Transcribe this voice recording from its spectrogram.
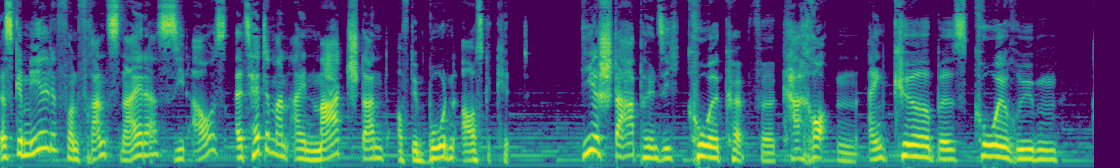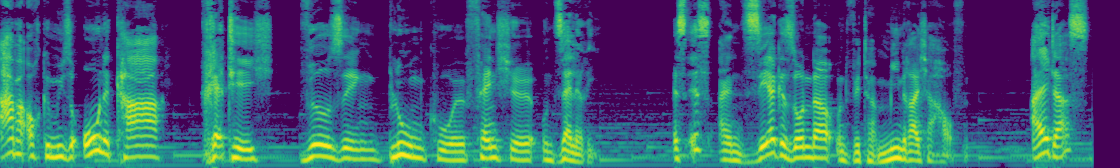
Das Gemälde von Franz Snyders sieht aus, als hätte man einen Marktstand auf dem Boden ausgekippt. Hier stapeln sich Kohlköpfe, Karotten, ein Kürbis, Kohlrüben, aber auch Gemüse ohne K, Rettich, Wirsing, Blumenkohl, Fenchel und Sellerie. Es ist ein sehr gesunder und vitaminreicher Haufen. All das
